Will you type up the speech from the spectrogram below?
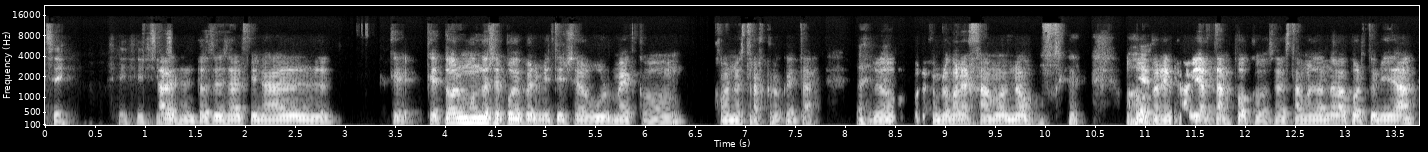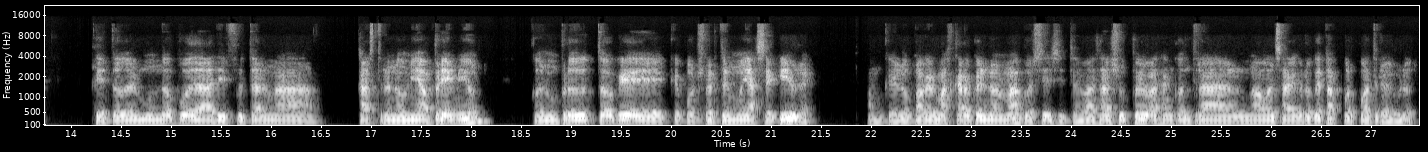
Sí, sí, sí, sí. sí. ¿sabes? Entonces al final que, que todo el mundo se puede permitir ser gourmet con, con nuestras croquetas. Pero, por ejemplo, con el jamón no, o con el caviar tampoco. O sea, estamos dando la oportunidad que todo el mundo pueda disfrutar una gastronomía premium con un producto que, que por suerte es muy asequible. Aunque lo pagues más caro que el normal, pues sí, si te vas al súper vas a encontrar una bolsa de croquetas por 4 euros.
